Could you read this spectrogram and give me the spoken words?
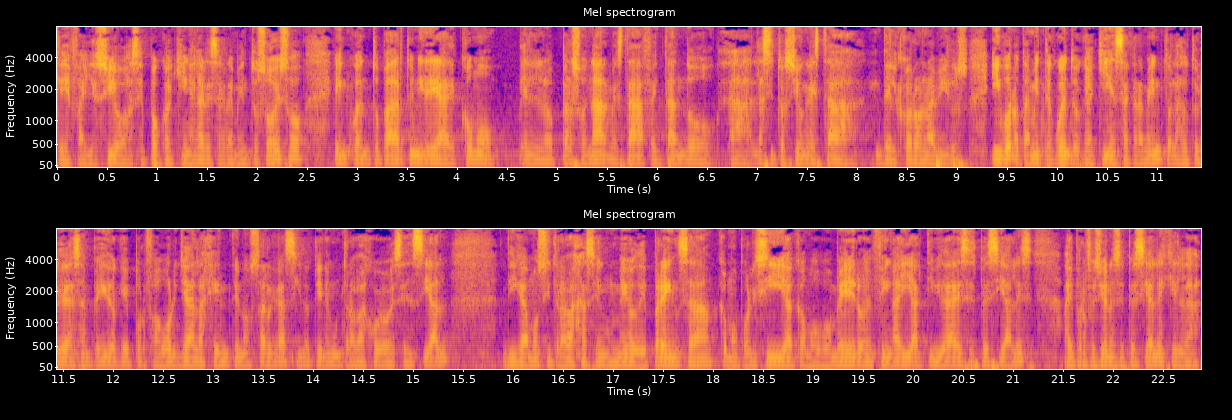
que falleció hace poco aquí en el área de Sacramento. So, eso en cuanto para darte una idea de cómo en lo personal me está afectando la, situación esta del coronavirus. Y bueno, también te cuento que aquí en Sacramento las autoridades han pedido que por favor ya la gente no salga si no tienen un trabajo esencial. Digamos, si trabajas en un medio de prensa, como policía, como bombero, en fin, hay actividades especiales, hay profesiones especiales que la,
